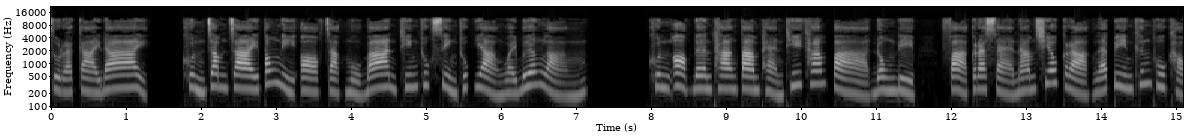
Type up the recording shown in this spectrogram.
สุรกายได้ ขุนจำใจต้องหนีออกจากหมู่บ้านทิ้งทุกสิ่งทุกอย่างไว้เบื้องหลังคุณออกเดินทางตามแผนที่ข้ามป่า ดงดิบ ฝ่ากระแสน้ำเชี่ยวกรากและปีนขึ้นภูเขา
